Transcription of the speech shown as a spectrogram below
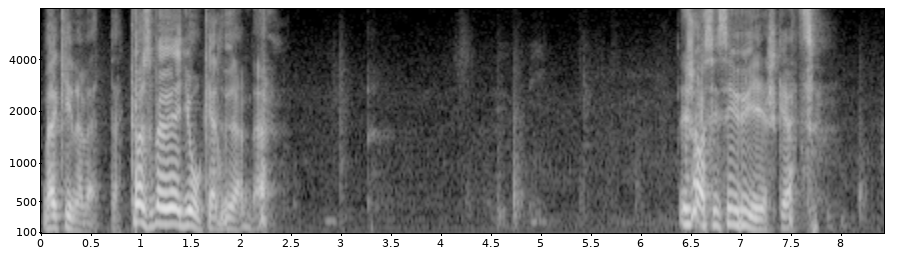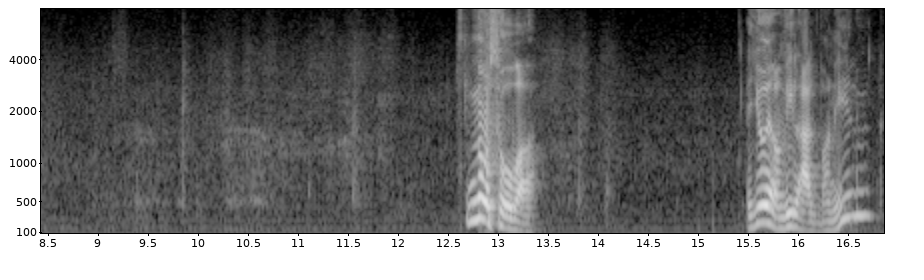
Mert kinevette közben ő egy jókedvű ember és azt hiszi hülyéskedsz. No szóval egy olyan világban élünk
